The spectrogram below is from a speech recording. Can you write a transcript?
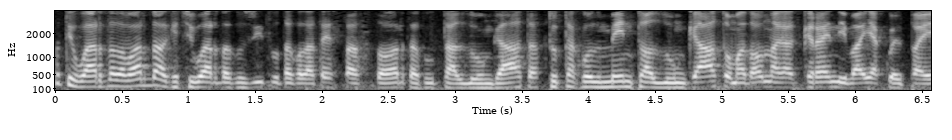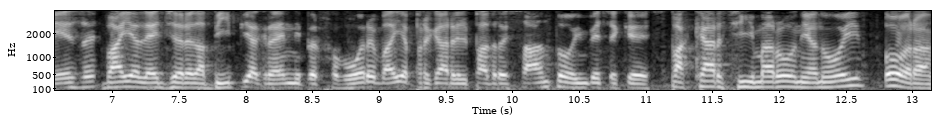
Oddio, guarda, guarda che ci guarda così, tutta con la testa storta, tutta allungata, tutta col mento allungato. Madonna, Granny, vai a quel paese. Vai a leggere la Bibbia, Granny, per favore. Vai a pregare il Padre Santo invece che spaccarci i maroni a noi. Ora,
